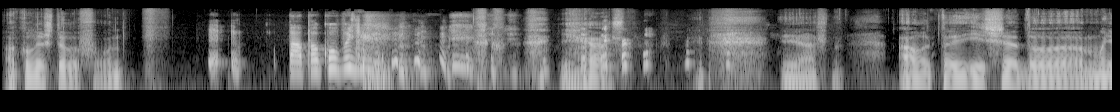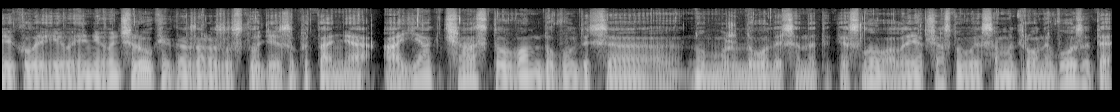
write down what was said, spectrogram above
а коли ж телефон? Папа купить. Ясно. Ясно. А от е, і ще до моєї колеги Євгенії Гончарук, яка зараз у студії, запитання: а як часто вам доводиться, е, ну може доводиться не таке слово, але як часто ви саме дрони возите,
